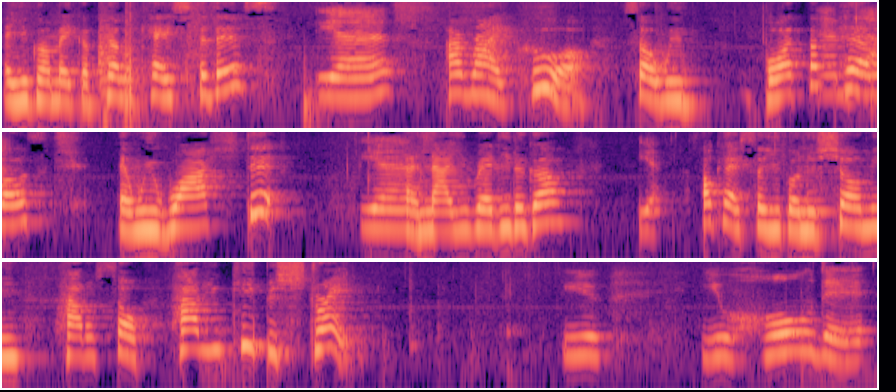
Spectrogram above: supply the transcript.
And you're gonna make a pillowcase for this? Yes, All right, cool. So we bought the And pillows that. and we washed it, yes, and now you ready to go? yes, Okay, so you're gonna show me how to sew. How do you keep it straight? you, you hold it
